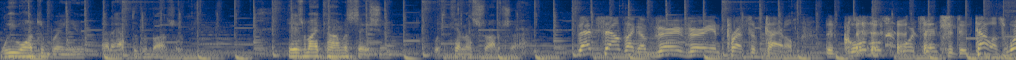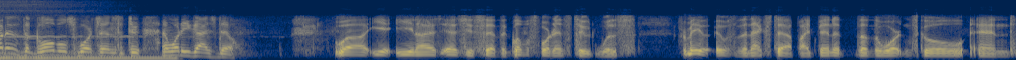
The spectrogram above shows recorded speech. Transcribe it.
we want to bring you at After the Buzzer. Here's my conversation with Kenneth Shropshire. That sounds like a very, very impressive title. The Global Sports Institute. Tell us, what is the Global Sports Institute and what do you guys do? Well, you, you know, as, as, you said, the Global Sport Institute was, for me, it was the next step. I'd been at the, the Wharton School and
